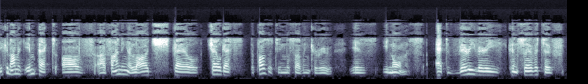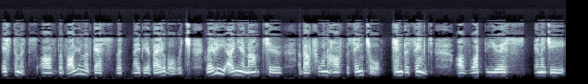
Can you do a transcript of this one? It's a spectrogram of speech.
Economic impact of uh, finding a large-scale shale gas deposit in the southern Karoo is enormous. At very, very conservative estimates of the volume of gas that may be available, which really only amount to about 4.5% or 10% of what the U.S. Energy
